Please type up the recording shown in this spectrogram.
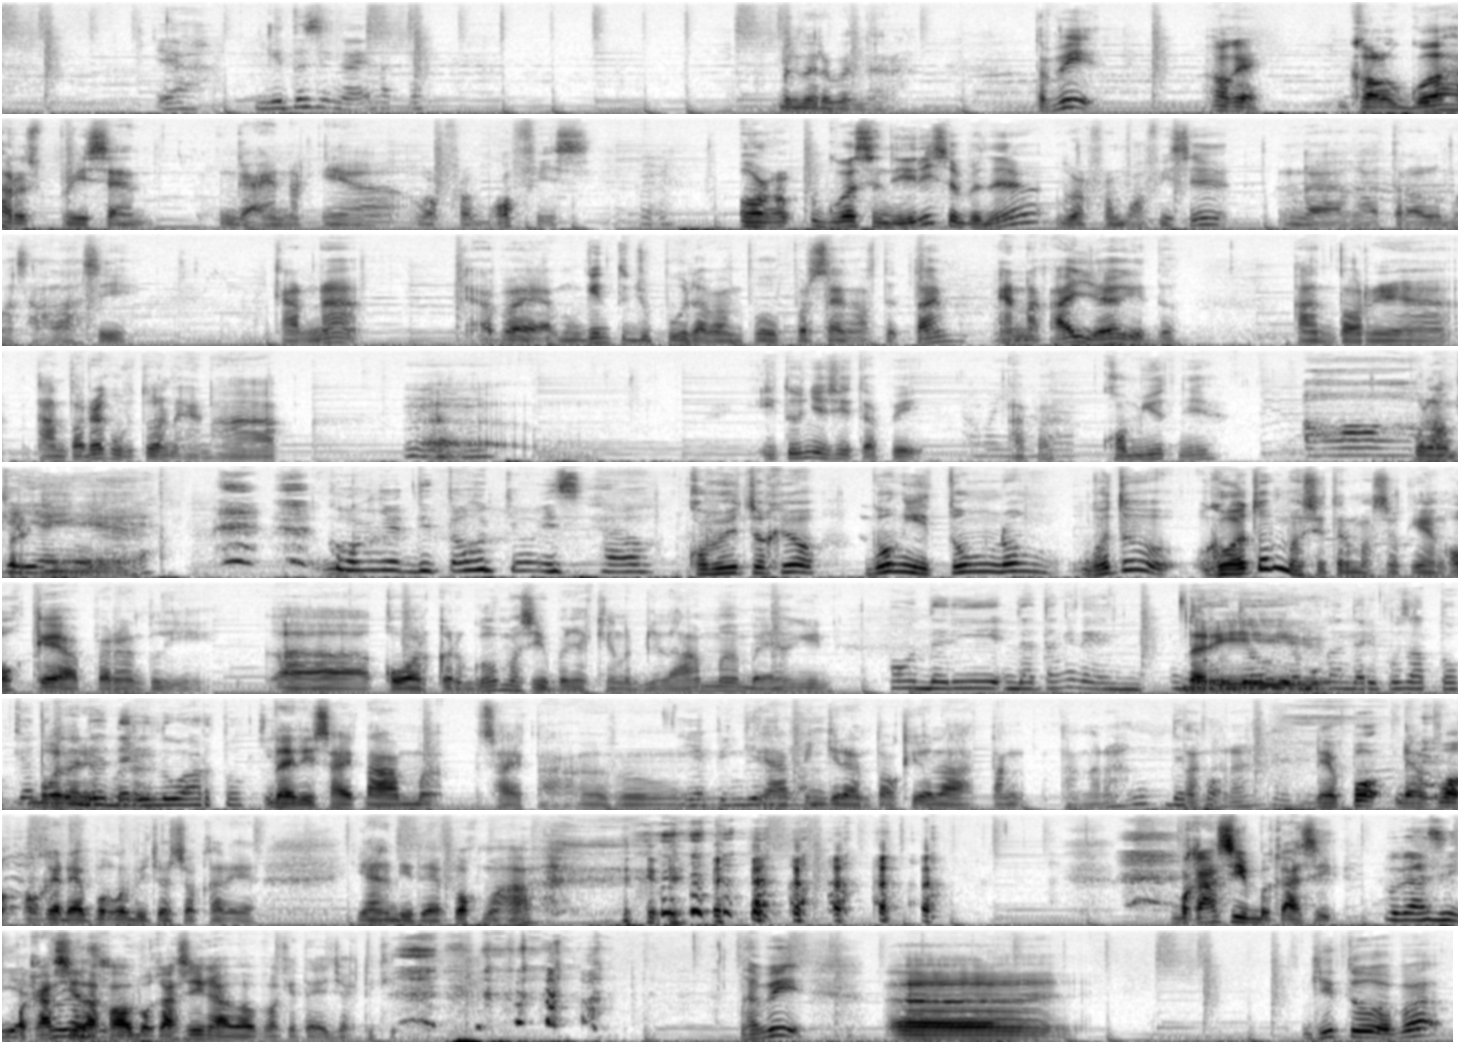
ya gitu sih nggak enaknya. bener-bener tapi oke kalau gue harus present nggak enaknya work from office Mm. or gue sendiri sebenarnya work from office-nya nggak nggak terlalu masalah sih karena apa ya mungkin 70-80% of the time enak aja gitu kantornya kantornya kebetulan enak Mm-mm. Eh, itunya sih tapi Apanya apa commute-nya Oh, pulang oke, iya, perginya. iya, iya. Commute di Tokyo is hell. commute Tokyo gue ngitung dong gue tuh gue tuh masih termasuk yang oke apparently uh, coworker gue masih banyak yang lebih lama bayangin oh dari datangnya dari Dari- jauh-jauh ya bukan dari pusat Tokyo Bukan tapi dari dari luar Tokyo. Dari Saitama Saitama Ya, pinggiran ya lah. pinggiran Tokyo lah. Tang Tangerang? Depok. Tangerang? Depok Depok. Oke Depok lebih cocok kali ya. Yang di Depok maaf. Bekasi Bekasi. Bekasi ya Bekasi lah. Kalau Bekasi nggak apa-apa kita ejak dikit. Tapi eh gitu apa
